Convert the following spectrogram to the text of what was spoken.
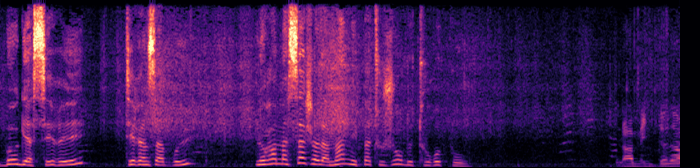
Bogues acérés, terrains abrupts, le ramassage à la main n'est pas toujours de tout repos. Là maintenant,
